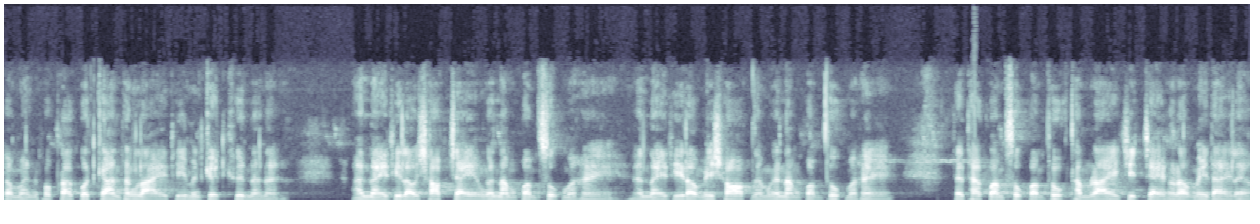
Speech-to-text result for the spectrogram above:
กับมัน เพราะปรากฏการทั้งหลายที่มันเกิดขึ้นนั้นนะอันไหนที่เราชอบใจมันก็นำความสุขมาให้ อันไหนที่เราไม่ชอบนะมันก็นำความทุกข์มาให้ แต่ถ้าความสุขความทุกข์ทำร้ายจิตใจของเราไม่ได้แล้ว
